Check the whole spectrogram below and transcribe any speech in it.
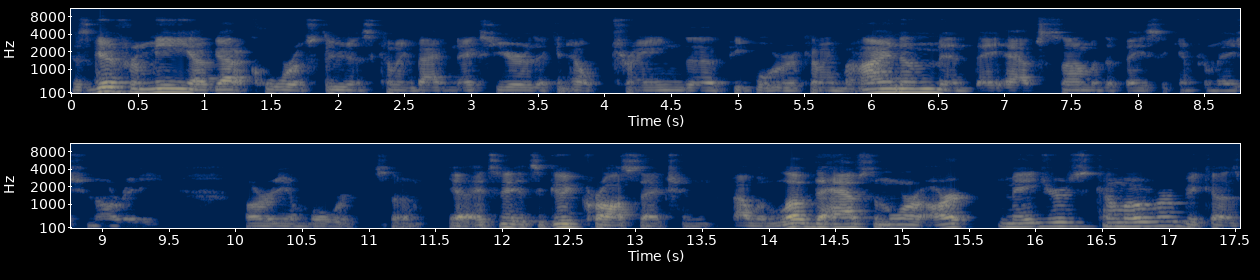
it's good for me. I've got a core of students coming back next year that can help train the people who are coming behind them, and they have some of the basic information already already on board. So yeah, it's it's a good cross section. I would love to have some more art majors come over because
